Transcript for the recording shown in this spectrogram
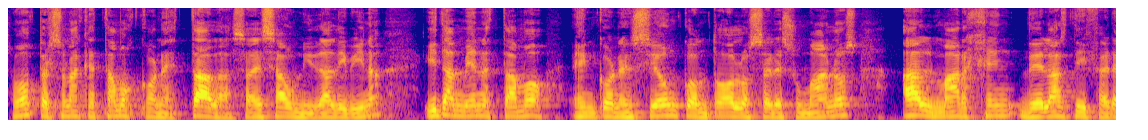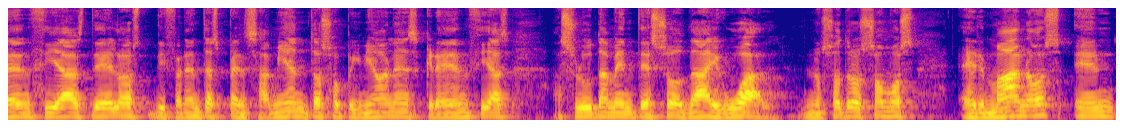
somos personas que estamos conectadas a esa unidad divina y también estamos en conexión con todos los seres humanos al margen de las diferencias, de los diferentes pensamientos, opiniones, creencias, absolutamente eso da igual. Nosotros somos hermanos en,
